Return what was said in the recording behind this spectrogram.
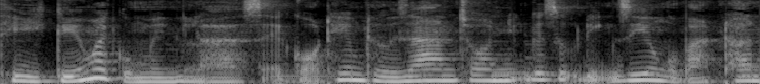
thì kế hoạch của mình là sẽ có thêm thời gian cho những cái dự định riêng của bản thân.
